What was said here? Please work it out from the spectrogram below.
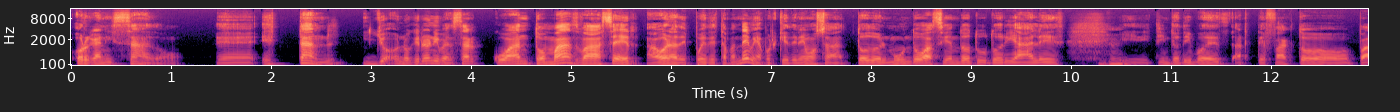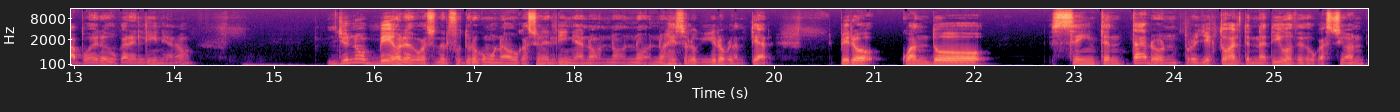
organizado, eh, es tan yo no quiero ni pensar cuánto más va a ser ahora después de esta pandemia, porque tenemos a todo el mundo haciendo tutoriales y distintos tipos de artefactos para poder educar en línea, ¿no? Yo no veo la educación del futuro como una educación en línea, no, no, no, no es eso lo que quiero plantear. Pero cuando se intentaron proyectos alternativos de educación,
